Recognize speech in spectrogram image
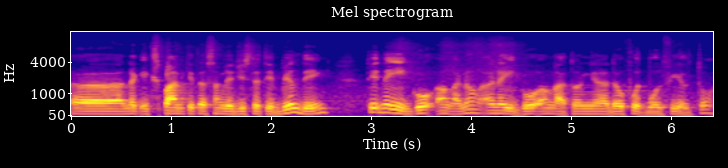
uh, nag-expand kita sang legislative building Di naigo ang ano, ah, naigo ang aton nga daw football field to.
